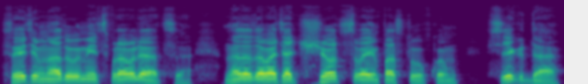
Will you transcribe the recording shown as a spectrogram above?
С этим надо уметь справляться. Надо давать отчет своим поступкам. Всегда.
